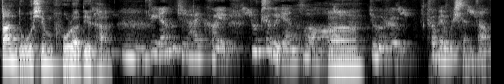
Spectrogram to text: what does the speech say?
单独新铺了地毯。嗯，这颜色其实还可以，就这个颜色哈，嗯，就是。特别不嫌脏，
